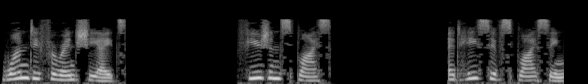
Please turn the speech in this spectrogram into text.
One differentiates Fusion splice Adhesive splicing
